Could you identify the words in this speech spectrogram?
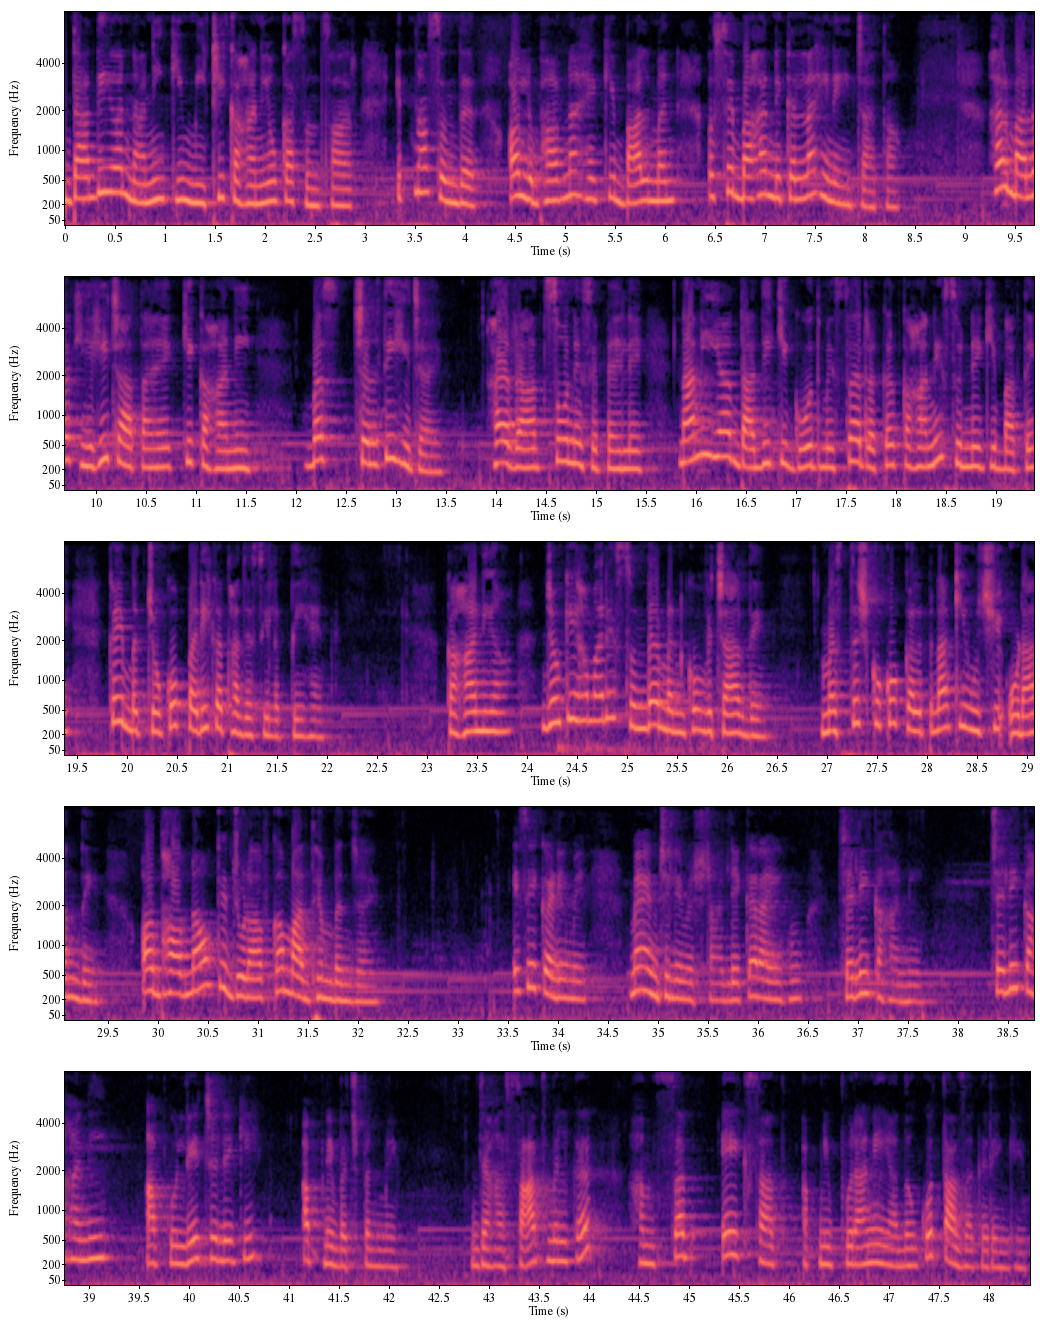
दादी और नानी की मीठी कहानियों का संसार इतना सुंदर और लुभावना है कि बाल मन उससे बाहर निकलना ही नहीं चाहता। हर बालक यही चाहता है कि कहानी बस चलती ही जाए। हर रात सोने से पहले नानी या दादी की गोद में सर रखकर कहानी सुनने की बातें कई बच्चों को परी कथा जैसी लगती हैं। कहानियाँ जो कि हमारे सुंदर मन को विचार दें, मस्तिष्क को कल्पना की ऊँची उड़ान दें और भावनाओं के जुड़ाव का माध्यम बन जाए। इसी कड़ी में मैं अंजलि मिश्रा लेकर आई हूँ चली कहानी। चली कहानी आपको ले चलेगी अपने बचपन में, जहाँ साथ मिलकर हम सब एक साथ अपनी पुरानी यादों को ताज़ा करेंगे।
